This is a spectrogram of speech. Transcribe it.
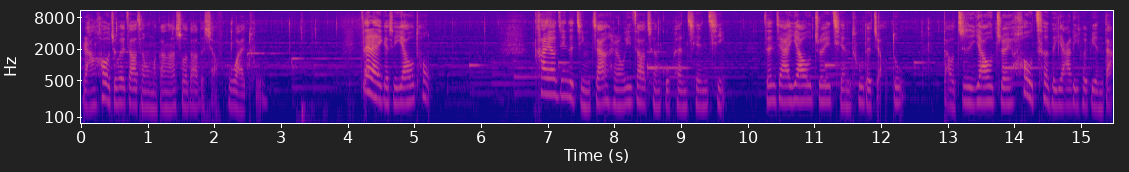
然后就会造成我们刚刚说到的小腹外凸。再来一个是腰痛，髂腰筋的紧张很容易造成骨盆前倾，增加腰椎前凸的角度。导致腰椎后侧的压力会变大，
